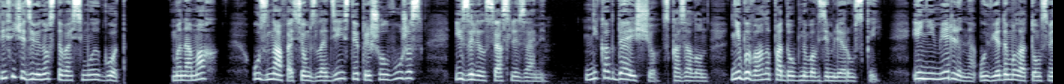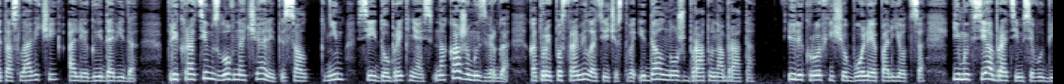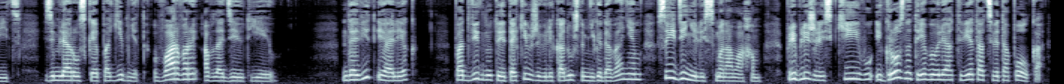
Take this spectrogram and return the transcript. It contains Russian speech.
1098 год. Мономах, узнав о сём злодействе, пришел в ужас и залился слезами. «Никогда еще, — сказал он, — не бывало подобного в земле русской и немедленно уведомил о том Святославичей, Олега и Давида. «Прекратим зло вначале», — писал к ним сей добрый князь, «накажем изверга, который постромил отечество и дал нож брату на брата. Или кровь еще более польется, и мы все обратимся в убийц. Земля русская погибнет, варвары овладеют ею». Давид и Олег подвигнутые таким же великодушным негодованием, соединились с Мономахом, приближились к Киеву и грозно требовали ответа от Святополка.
